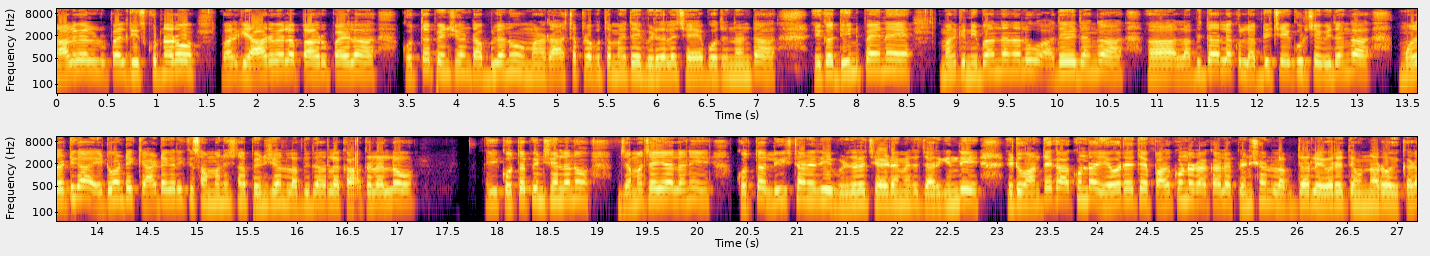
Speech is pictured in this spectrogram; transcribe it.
నాలుగు వేల రూపాయలు తీసుకుంటున్నారో వారికి ఆరు వేల పది రూపాయల కొత్త పెన్షన్ డబ్బులను మన రాష్ట్ర ప్రభుత్వం అయితే విడుదల చేయబోతుందంట. ఇక దీనిపైనే మనకి నిబంధనలు అదేవిధంగా లబ్ధిదారులకు లబ్ధి చేకూర్చే విధంగా మొదటిగా ఎటువంటి కేటగిరీకి సంబంధించిన పెన్షన్ లబ్ధిదారుల ఖాతాలలో ఈ కొత్త పెన్షన్లను జమ చేయాలని కొత్త లిస్ట్ అనేది విడుదల చేయడం అయితే జరిగింది. ఇటు అంతేకాకుండా ఎవరైతే పదకొండు రకాల పెన్షన్ లబ్ధిదారులు ఎవరైతే ఉన్నారో ఇక్కడ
